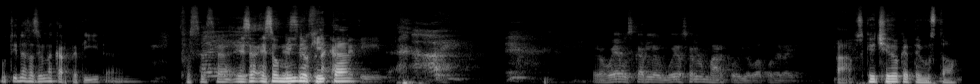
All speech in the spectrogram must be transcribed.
No tienes así una carpetita. Pues esa, esa, esa humilde Esa es hojita. Pero voy a buscarle, voy a buscarle un marco y lo voy a poner ahí. Ah, pues qué chido que te gustó.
